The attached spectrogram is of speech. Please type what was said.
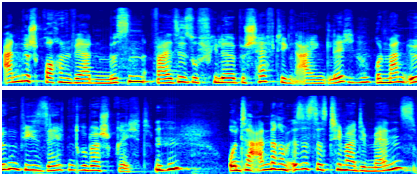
angesprochen werden müssen, weil sie so viele beschäftigen eigentlich mhm. und man irgendwie selten drüber spricht. Mhm. Unter anderem ist es das Thema Demenz,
